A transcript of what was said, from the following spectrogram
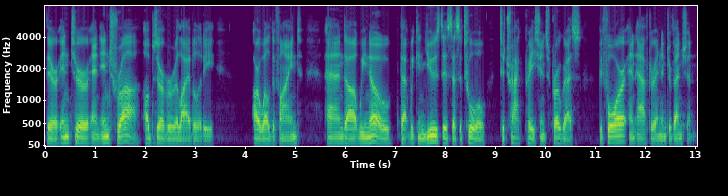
Their inter and intra observer reliability are well defined. And uh, we know that we can use this as a tool to track patients' progress before and after an intervention.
